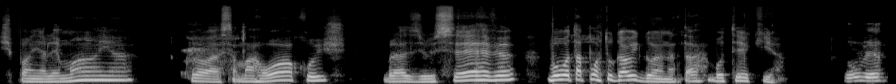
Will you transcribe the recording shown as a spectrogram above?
Espanha e Alemanha. Croácia, Marrocos. Brasil e Sérvia. Vou botar Portugal e Gana, tá? Botei aqui. Vamos ver.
